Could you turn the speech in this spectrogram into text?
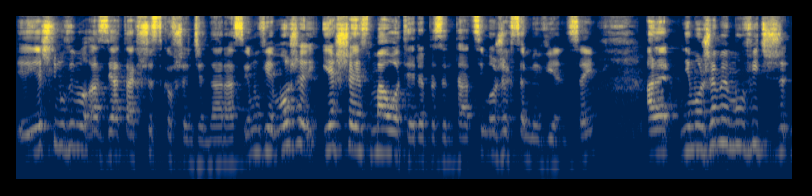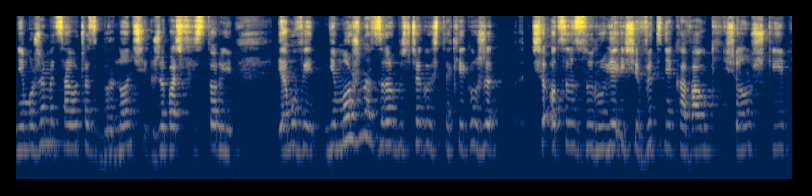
Jeśli mówimy o Azjatach, wszystko wszędzie naraz. Ja mówię, może jeszcze jest mało tej reprezentacji, może chcemy więcej, ale nie możemy mówić, że nie możemy cały czas brnąć i grzebać w historii. Ja mówię, nie można zrobić czegoś takiego, że się ocenzuruje i się wytnie kawałki książki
